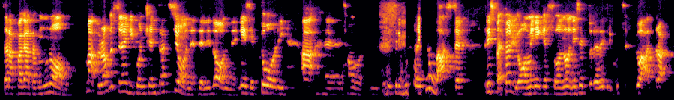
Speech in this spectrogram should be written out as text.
sarà pagata come un uomo, ma per una questione di concentrazione delle donne nei settori a eh, diciamo, retribuzioni più basse rispetto agli uomini che sono nei settori a retribuzione più alta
